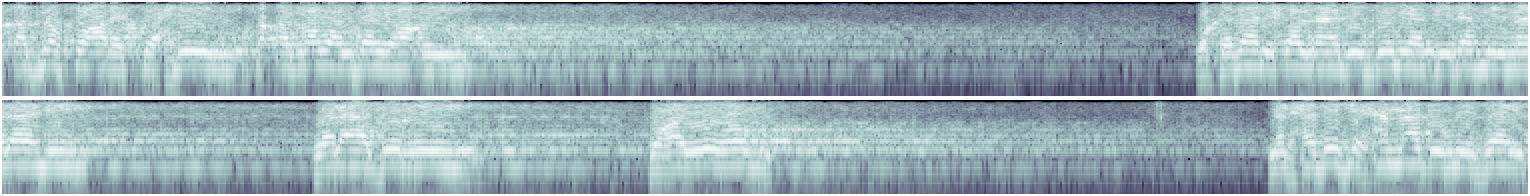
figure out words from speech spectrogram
قد نصوا على التحريم فقد روى البيهقي. وكذلك ابن ابي الدنيا في ذم الملاهي والاجري وغيرهم. من حديث حماد بن زيد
